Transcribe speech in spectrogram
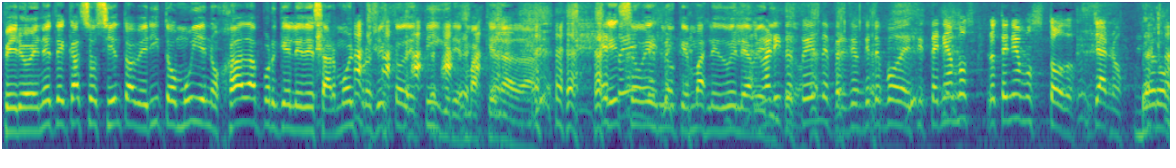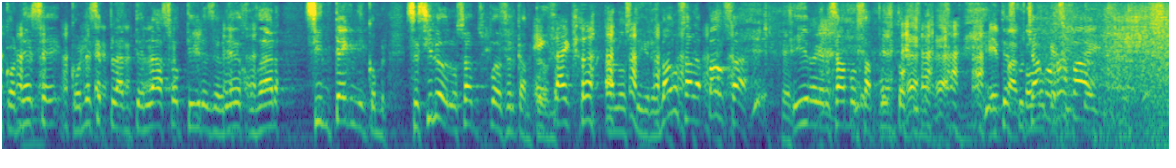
Pero en este caso siento a Berito muy enojada porque le desarmó el proyecto de Tigres, más que nada. Estoy Eso es lo que más le duele a Berito. estoy en depresión. ¿Qué te puedo decir? Teníamos, lo teníamos todo, ya no. Pero con ese, con ese plantelazo, Tigres debería de jugar sin técnico. Cecilio de los Santos puede ser campeón Exacto. a los Tigres. Vamos a la pausa y regresamos a punto final. Te Epa, ¿cómo escuchamos, Rafa.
